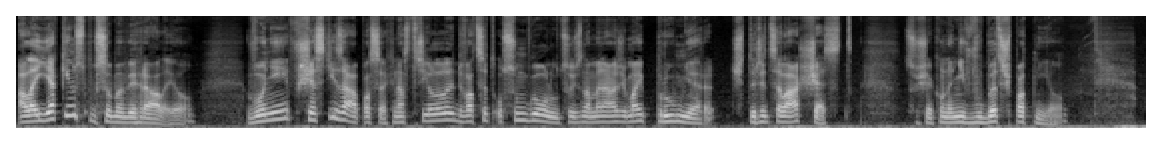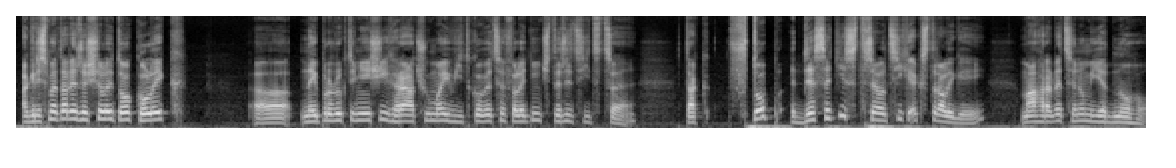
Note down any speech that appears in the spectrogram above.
Ale jakým způsobem vyhráli, jo? Oni v šesti zápasech nastříleli 28 gólů, což znamená, že mají průměr 4,6, což jako není vůbec špatný, jo. A když jsme tady řešili to, kolik uh, nejproduktivnějších hráčů mají Vítkovice v letní 40, tak v top 10 střelcích extraligy má Hradec jenom jednoho.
